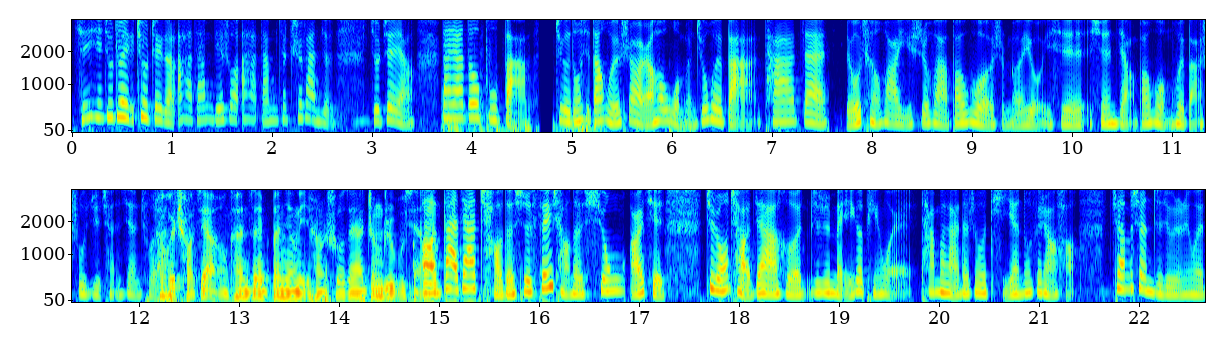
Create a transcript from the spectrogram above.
行行行，就这个，就这个了啊！咱们别说啊，咱们就吃饭就就这样，大家都不把这个东西当回事儿。然后我们就会把它在流程化、仪式化，包括什么有一些宣讲，包括我们会把数据呈现出来。还会吵架，我看在颁奖礼上说大家争执不下啊，大家吵的是非常的凶，而且这种吵架和就是每一个评委他们来的时候体验都非常好，他们甚至就是因为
